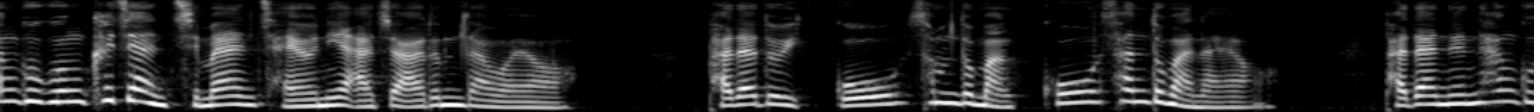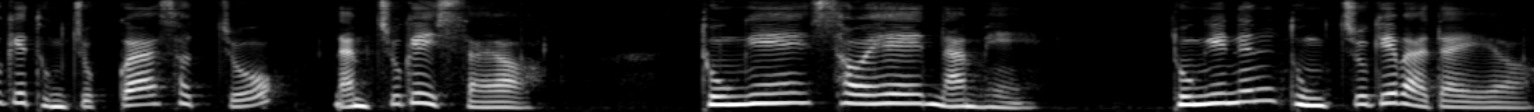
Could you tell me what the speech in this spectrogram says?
한국은 크지 않지만 자연이 아주 아름다워요. 바다도 있고 섬도 많고 산도 많아요. 바다는 한국의 동쪽과 서쪽, 남쪽에 있어요. 동해, 서해, 남해. 동해는 동쪽의 바다예요.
